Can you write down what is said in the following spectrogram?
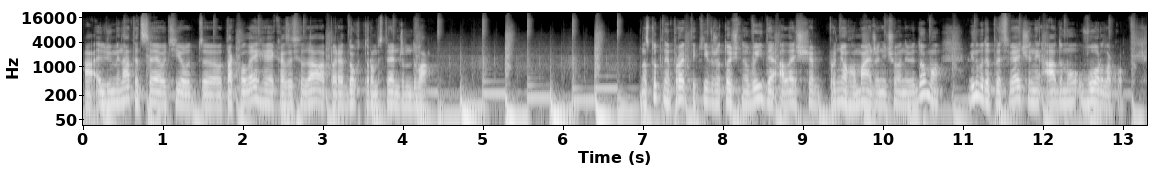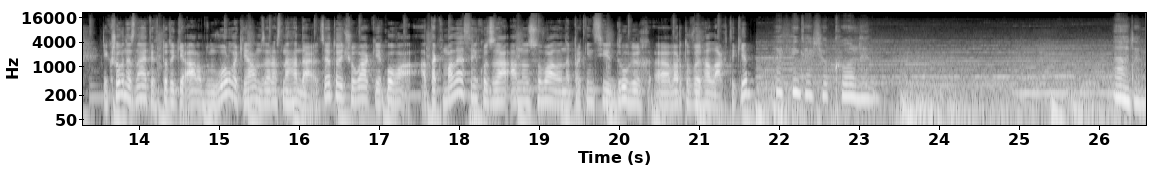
А ілюмінати це оті от, е, та колегія, яка засідала перед доктором Стренджем 2. Наступний проект, який вже точно вийде, але ще про нього майже нічого не відомо, він буде присвячений Адаму Ворлоку. Якщо ви не знаєте, хто такий Адам Ворлок, я вам зараз нагадаю. Це той чувак, якого так малесенько заанонсували наприкінці других е, вартових галактики. I think I shall call him Adam.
